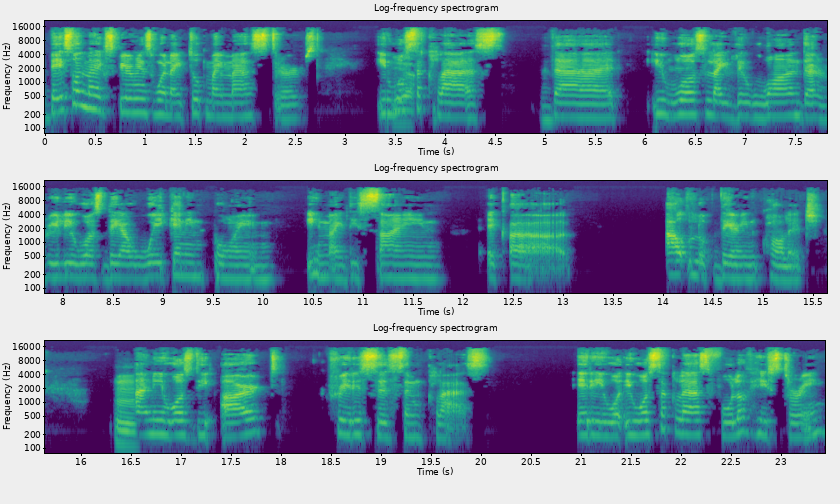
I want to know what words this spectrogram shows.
based on my experience when I took my master's, it was yeah. a class that it was like the one that really was the awakening point in my design uh, outlook there in college. Mm. And it was the art criticism class. It, it, it was a class full of history.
